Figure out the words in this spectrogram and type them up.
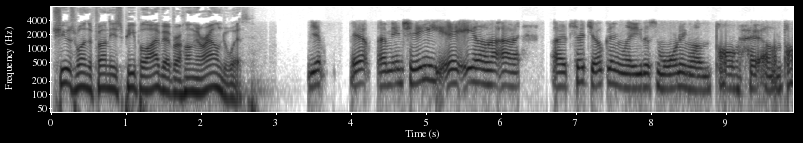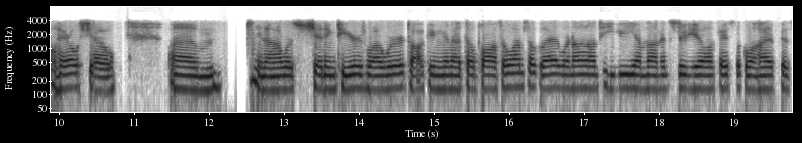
she was one of the funniest people I've ever hung around with. Yep, yep. I mean, she, you know, I, I said jokingly this morning on Paul on Paul Harrell's show. Um, you know, I was shedding tears while we were talking, and I told Paul, "So I'm so glad we're not on TV. I'm not in studio on Facebook Live." Because,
